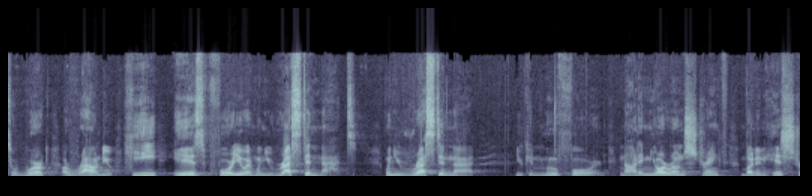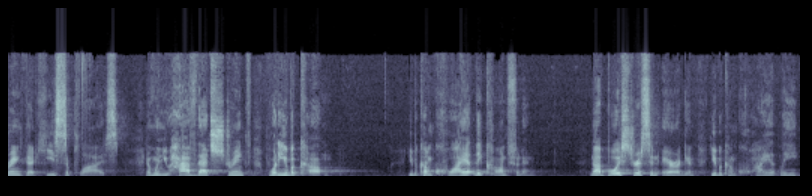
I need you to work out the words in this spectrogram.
to work around you. He is for you, and when you rest in that, when you rest in that, you can move forward, not in your own strength, but in His strength that He supplies. And when you have that strength, what do you become? You become quietly confident, not boisterous and arrogant. You become quietly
